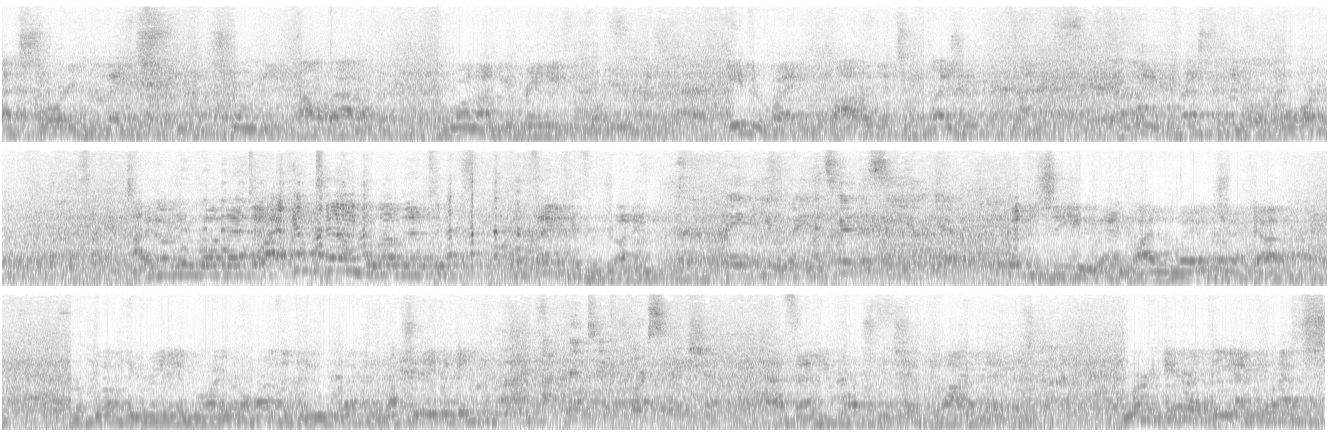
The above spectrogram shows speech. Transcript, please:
that story relates, you know, strongly to Colorado, the one on Uranium Warrior. But either way, Robin, it's a pleasure. I'm really impressed with your award. I know you love that too. I can tell you love that too. Well, thank you for joining me. Thank you, Wayne. It's good to see you again. Good to see you. And by the way, check out her book, Uranium Warrior or the new book. What's the name again? Authentic horsemanship. Authentic Horsemanship, Robin Davis. We're here at the Equus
